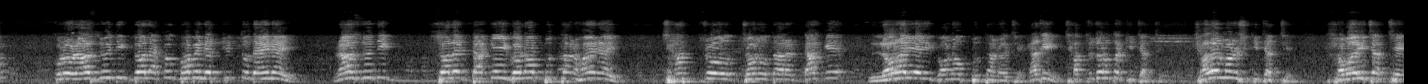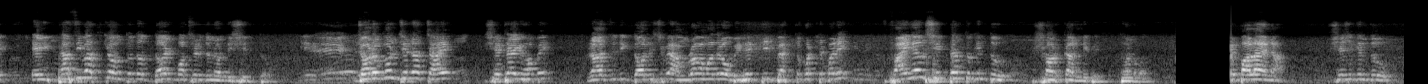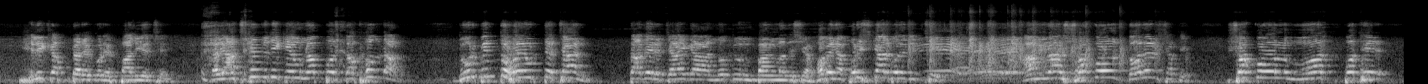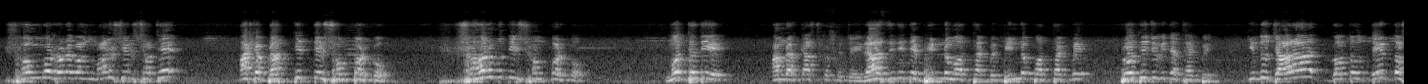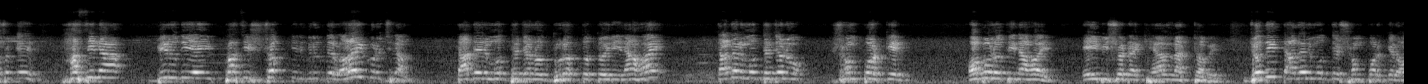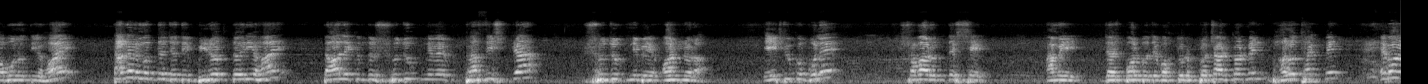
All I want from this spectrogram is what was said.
কোন রাজনৈতিক দল এককভাবে নেতৃত্ব দেয় নাই, রাজনৈতিক দলের ডাকে এই গণ অভ্যুত্থান হয় নাই, ছাত্র জনতার ডাকে লড়াইয়ে এই গণ হয়েছে। কাজেই ছাত্র জনতা কি চাচ্ছে? সাধারণ মানুষ কি চাচ্ছে? সবাই চাচ্ছে এই ফ্যাসিবাদকে অন্তত দশ বছরের জন্য নিষিদ্ধ। জনগণ যেটা চায়, সেটাই হবে। রাজনৈতিক দল হিসেবে আমরাও আমাদের অভিব্যক্তি ব্যক্ত করতে পারি। ফাইনাল সিদ্ধান্ত কিন্তু সরকার নেবে। ধন্যবাদ। পালায় না। শেষে কিন্তু হেলিকপ্টারে করে পালিয়েছেন তাহলে আজকে যদি কেউ নব্য দখলদার, দুর্বৃত্ত হয়ে উঠতে চান, তাদের জায়গা নতুন বাংলাদেশে হবে না। পরিষ্কার বলে দিচ্ছি। আমরা সকল দলের সাথে, সকল মত পথের সংগঠন এবং মানুষের সাথে একটা ভ্রাতৃত্বের সম্পর্ক, সহানুভূতির সম্পর্ক মধ্যে দিয়ে আমরা কাজ করতে চাই। রাজনীতিতে ভিন্ন মত থাকবে, ভিন্ন পথ থাকবে, প্রতিযোগিতা থাকবে। কিন্তু যারা গত দেড় দশকে হাসিনা বিরোধী এই প্রাচীর শক্তির বিরুদ্ধে লড়াই করেছিলাম, তাদের মধ্যে যেন দূরত্ব তৈরি না হয়, তাদের মধ্যে যেন সম্পর্কের অবনতি না হয়, এই বিষয়টা খেয়াল রাখতে হবে। যদি তাদের মধ্যে সম্পর্কের অবনতি হয়, তাদের মধ্যে যদি বিরোধ তৈরি হয়, তাহলে কিন্তু সুযোগ নেবে ফ্যাসিস্টরা সুযোগ নেবে অন্যরা। এইটুকু বলে সবার উদ্দেশ্যে আমি জাস্ট বলব যে বক্তব্য প্রচার করবেন ভালো থাকবেন এবং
